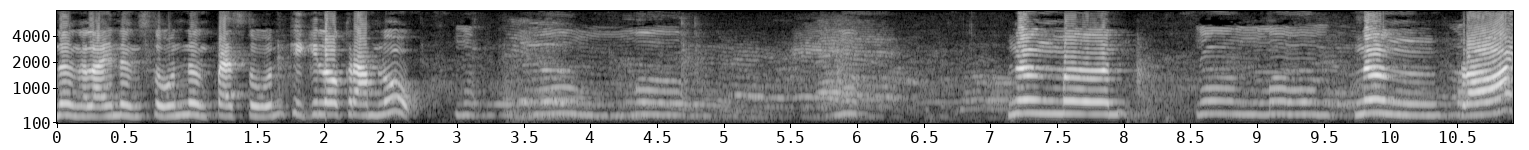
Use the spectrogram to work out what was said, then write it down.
หนึ่งอะไรหนึ่งศูนย์หนึ่งแปดศูนย์กี่กิโลกรัมลูกหนึ่งหนึ่งหมื่นหนึ่งหมื่นหนึ่งหมื่นหนึ่งร้อย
